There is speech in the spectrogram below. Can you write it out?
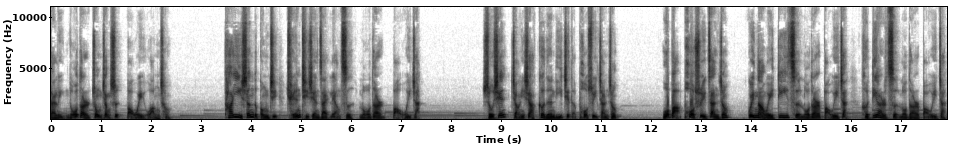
带领罗德尔众将士保卫王城。他一生的功绩全体现在两次罗德尔保卫战。首先讲一下个人理解的破碎战争，我把破碎战争。归纳为第一次罗德尔保卫战和第二次罗德尔保卫战。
